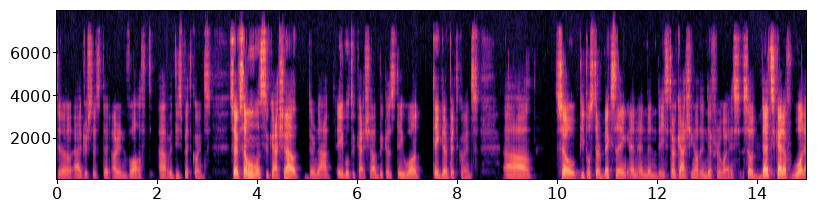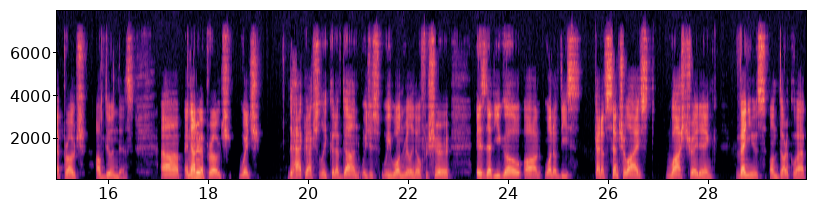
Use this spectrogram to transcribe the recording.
the addresses that are involved uh, with these bitcoins. So if someone wants to cash out, they're not able to cash out because they won't take their bitcoins. Uh, so people start mixing and, and then they start cashing out in different ways. So that's kind of one approach of doing this. Uh, another approach, which the hacker actually could have done, we just we won't really know for sure, is that you go on one of these kind of centralized wash trading venues on dark web,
